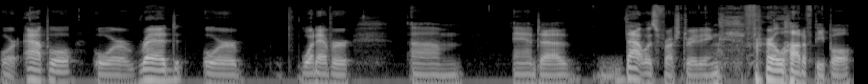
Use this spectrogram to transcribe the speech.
or apple or red or whatever um, and uh, that was frustrating for a lot of people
